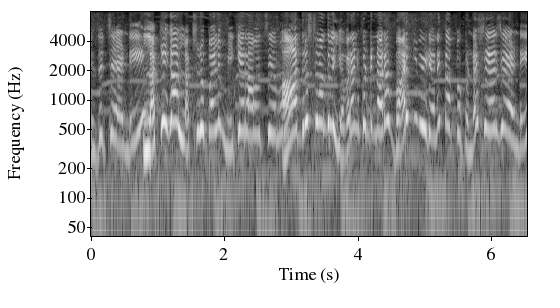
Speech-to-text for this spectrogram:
విజిట్ చేయండి. లక్కీగా లక్ష రూపాయలు మీకే రావచ్చేమో. ఆ అదృష్టవంతులు ఎవరనుకుంటున్నారో వారికి వీడియోని తప్పకుండా షేర్ చేయండి.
